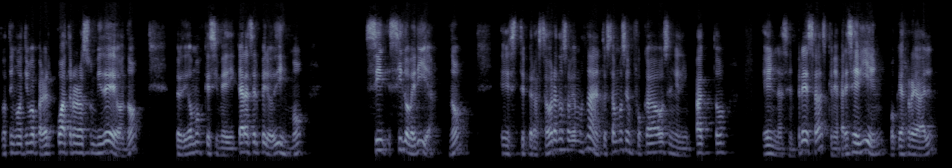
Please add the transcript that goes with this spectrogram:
no tengo tiempo para ver cuatro horas un video, ¿no? Pero digamos que si me dedicara a hacer periodismo, sí, sí lo vería, ¿no? Este, pero hasta ahora no sabemos nada, entonces estamos enfocados en el impacto en las empresas, que me parece bien, porque es real,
